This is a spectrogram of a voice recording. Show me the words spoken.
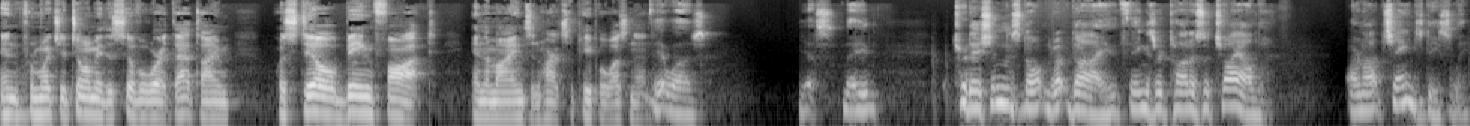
And from what you told me, the Civil War at that time was still being fought in the minds and hearts of people, wasn't it? It was. Yes, they traditions don't die. Things are taught as a child are not changed easily.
